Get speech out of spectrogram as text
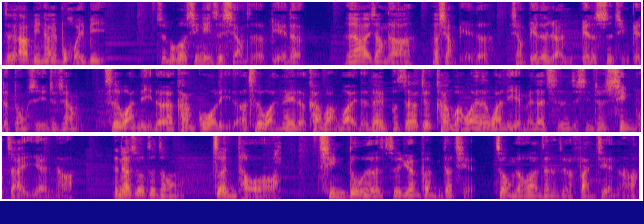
这个阿炳他也不回避，只不过心里是想着别的，人家爱上他，他想别的，想别的人、别的事情、别的东西，就这样。吃碗里的看锅里的，吃碗内的看碗外的。他也不知道，就看碗外，那碗里也没在吃，就心就心不在焉啊。人家说这种正头哦，轻度的是缘分比较浅，重的话真的就是犯贱了哈。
